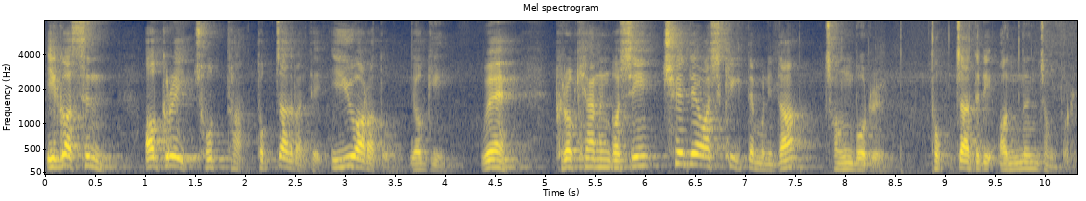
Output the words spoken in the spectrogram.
이것은 어그레이 좋다 독자들한테 이유 알아도 여기 왜 그렇게 하는 것이 최대화시키기 때문이다 정보를 독자들이 얻는 정보를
